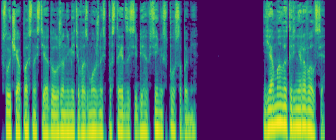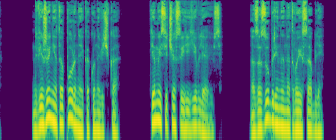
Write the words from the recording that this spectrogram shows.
В случае опасности я должен иметь возможность постоять за себя всеми способами. Я мало тренировался, Движения топорные, как у новичка, кем я сейчас и являюсь. А зазубрины на твоей сабле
